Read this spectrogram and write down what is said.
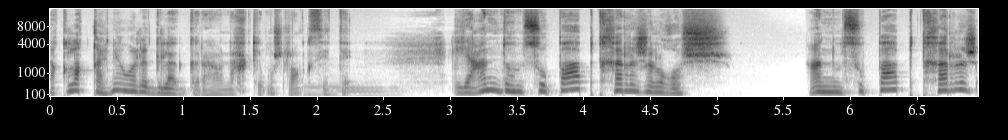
القلق هنا ولا قلق راه نحكي مش l'anxiété اللي عندهم soupape تخرج الغش. عندهم soupape تخرج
